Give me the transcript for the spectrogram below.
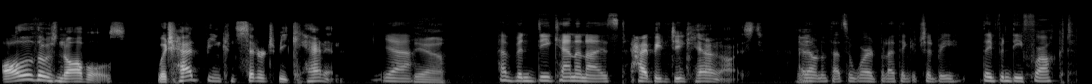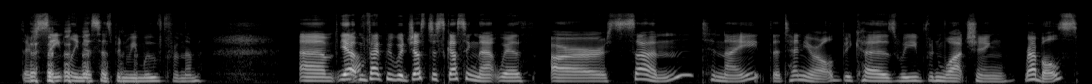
all of those novels, which had been considered to be canon, Yeah, Yeah. have been decanonized. had been decanonized. I don't know if that's a word, but I think it should be. They've been defrocked. Their saintliness has been removed from them. Um, yeah, in fact, we were just discussing that with our son tonight, the 10 year old, because we've been watching Rebels,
